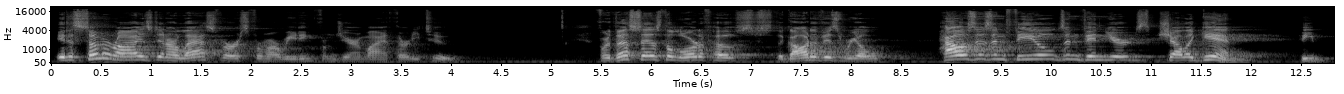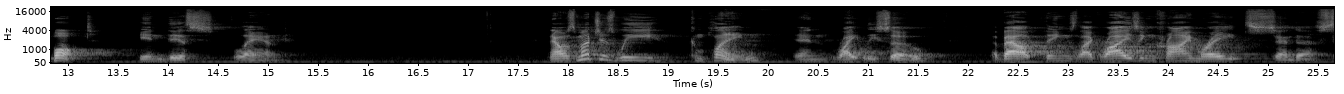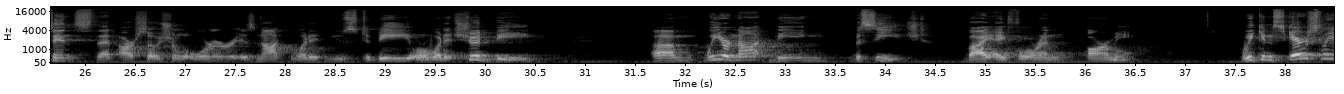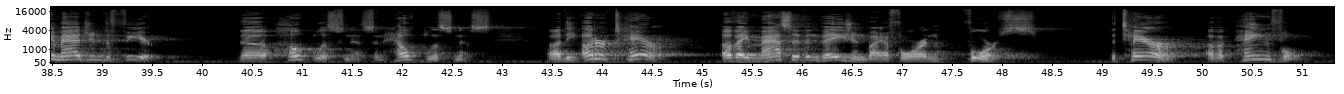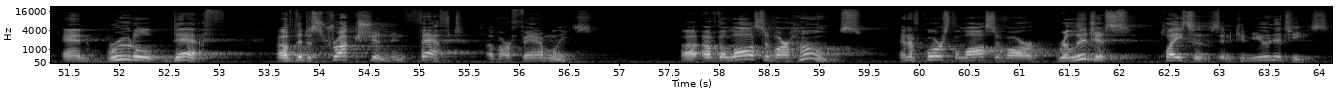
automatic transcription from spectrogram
It is summarized in our last verse from our reading from Jeremiah 32. For thus says the Lord of hosts, the God of Israel, houses and fields and vineyards shall again be bought in this land. Now, as much as we complain, and rightly so, about things like rising crime rates and a sense that our social order is not what it used to be or what it should be, um, we are not being besieged by a foreign army. We can scarcely imagine the fear, the hopelessness and helplessness, uh, the utter terror of a massive invasion by a foreign force, the terror of a painful and brutal death, of the destruction and theft of our families, uh, of the loss of our homes, and of course, the loss of our religious places and communities.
